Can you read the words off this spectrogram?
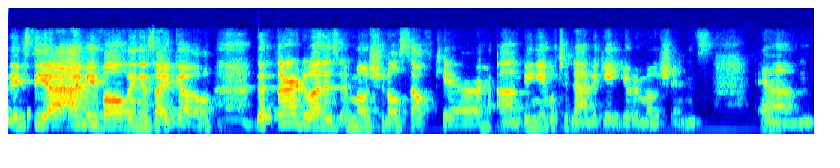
Thanks. Yeah, I'm evolving as I go. The third one is emotional self care, um, being able to navigate your emotions, um,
